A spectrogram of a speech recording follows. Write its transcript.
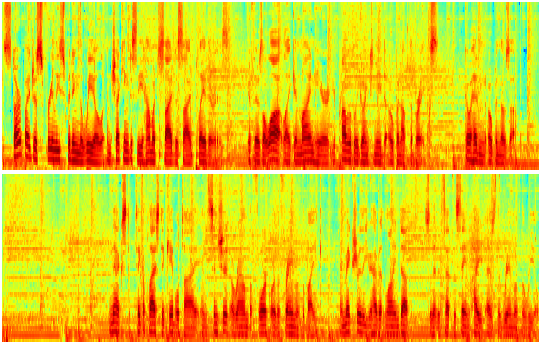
Start by just freely spinning the wheel and checking to see how much side-to-side -side play there is. If there's a lot, like in mine here, you're probably going to need to open up the brakes. Go ahead and open those up. Next, take a plastic cable tie and cinch it around the fork or the frame of the bike, and make sure that you have it lined up so that it's at the same height as the rim of the wheel.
